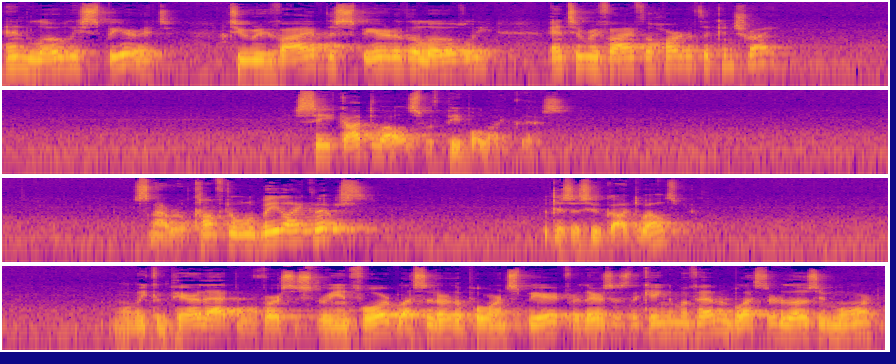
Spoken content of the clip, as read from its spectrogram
and lowly spirit, to revive the spirit of the lowly and to revive the heart of the contrite. See, God dwells with people like this. It's not real comfortable to be like this, but this is who God dwells with. When we compare that to verses 3 and 4, blessed are the poor in spirit, for theirs is the kingdom of heaven. Blessed are those who mourn,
